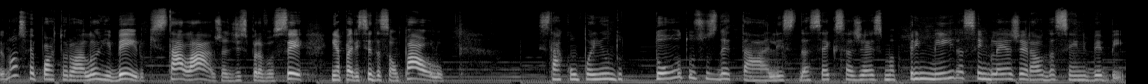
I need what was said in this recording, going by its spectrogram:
O nosso repórter Alan Ribeiro, que está lá, já disse para você, em Aparecida, São Paulo, está acompanhando todos os detalhes da 61ª Assembleia Geral da CNBB.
